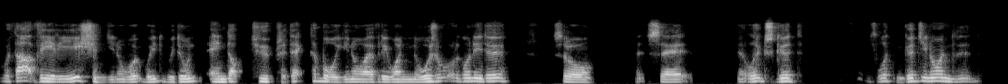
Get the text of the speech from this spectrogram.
with that variation, you know, we, we don't end up too predictable. You know, everyone knows what we're going to do. So it's uh, it looks good. It's looking good, you know. And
